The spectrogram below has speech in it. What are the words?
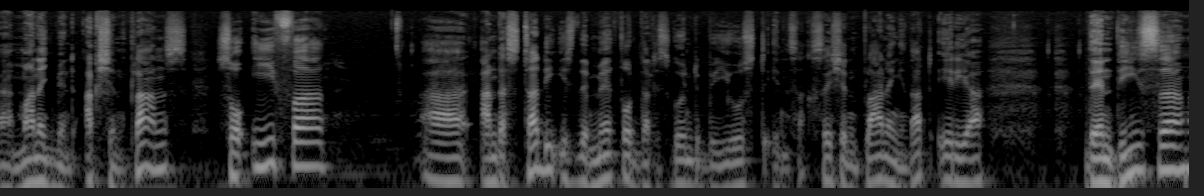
uh, management action plans. So if uh, uh, understudy is the method that is going to be used in succession planning in that area, then these uh,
